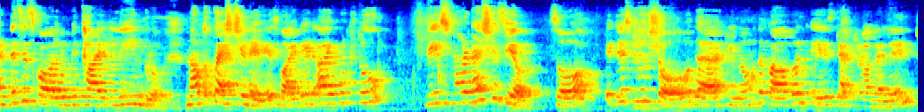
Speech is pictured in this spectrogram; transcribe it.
And this is called methylene group. Now the question is why did I put two these small dashes here? So it is to show that you know the carbon is tetravalent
